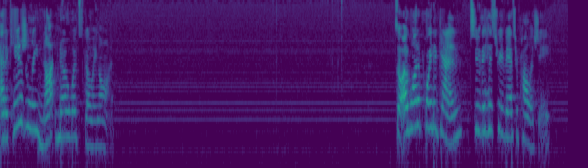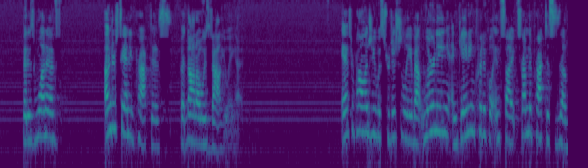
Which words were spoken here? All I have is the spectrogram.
and occasionally not know what's going on. So I want to point again to the history of anthropology that is one of understanding practice but not always valuing it. Anthropology was traditionally about learning and gaining critical insight from the practices of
